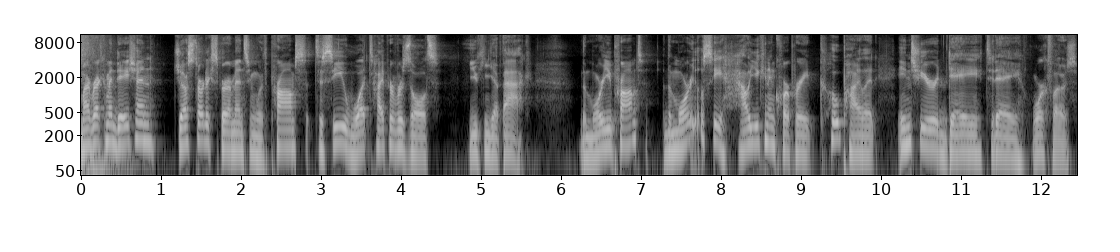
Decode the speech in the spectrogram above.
My recommendation, just start experimenting with prompts to see what type of results you can get back. The more you prompt, the more you'll see how you can incorporate Copilot into your day to day workflows.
